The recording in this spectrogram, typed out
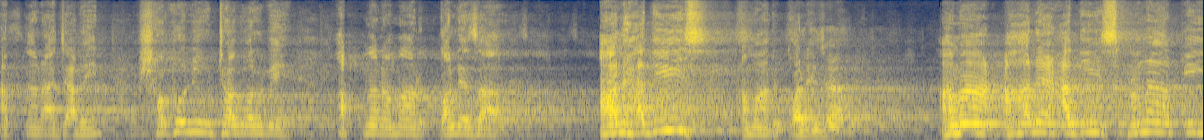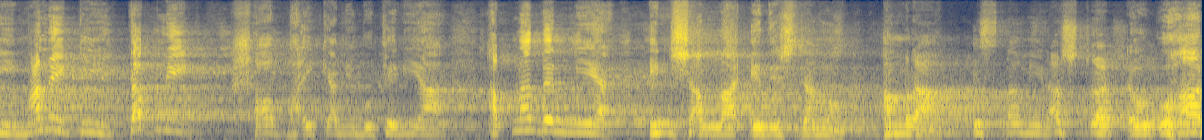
আপনারা যাবেন। সকলেই উঠা বলবে, আপনার আমার কলেজা। আল হাদিস, আমার কলেজা। আমার আহলে হাদিস হানাপি মালিকি, তাবলিগ সব ভাইকে আমি বুকে নিয়ে, আপনাদের নিয়ে ইনশাল্লাহ এদেশ যেন আমরা ইসলামী রাষ্ট্র একটা উপহার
